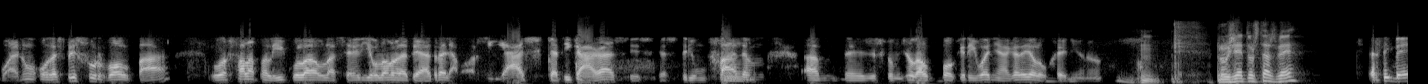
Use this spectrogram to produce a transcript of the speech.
bueno, o després surt bo el pa, o es fa la pel·lícula, o la sèrie, o l'obra de teatre, llavors ja és que t'hi cagues, és que has triomfat Mm. amb, amb, és, és com jugar al pòquer i guanyar, que deia l'Eugenio, no? mm. Roger, tu estàs bé? Estic bé,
